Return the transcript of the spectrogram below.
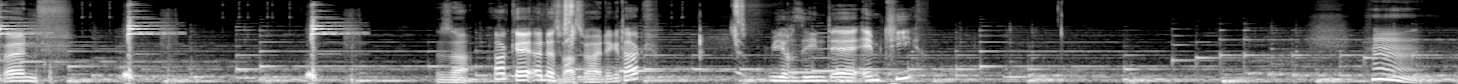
Fünf. So, okay, und das war's für heutige Tag. Wir sind äh, empty. Hm.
